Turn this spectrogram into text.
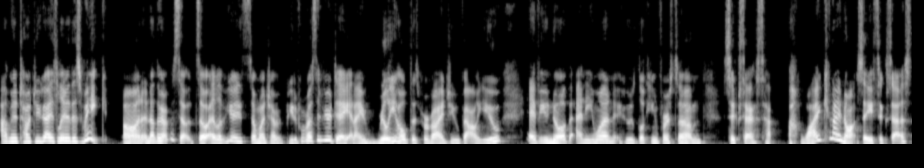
I'm going to talk to you guys later this week on another episode. So I love you guys so much. Have a beautiful rest of your day. And I really hope this provides you value. If you know of anyone who's looking for some success, ha- why can I not say success?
